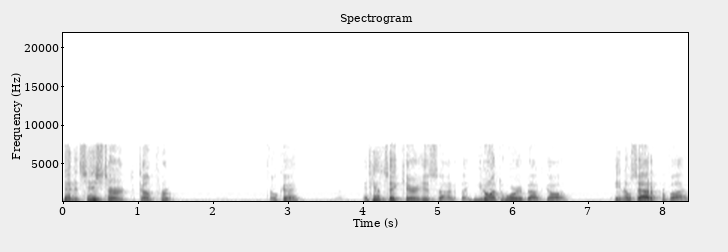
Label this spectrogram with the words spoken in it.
Then it's His turn to come through. Okay? And He'll take care of His side of things. You don't have to worry about God. He knows how to provide.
